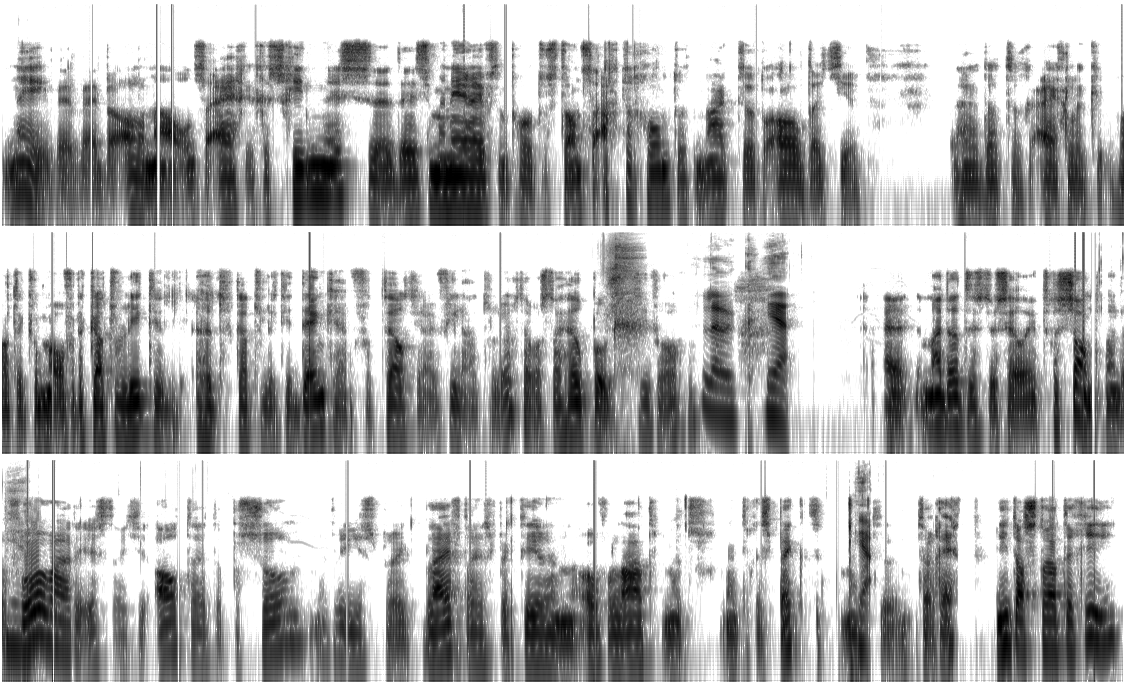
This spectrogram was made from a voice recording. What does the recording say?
nee, we, we, hebben allemaal onze eigen geschiedenis. Uh, deze meneer heeft een protestantse achtergrond. Dat maakt het al dat je. Uh, dat er eigenlijk, wat ik hem over de katholieken, het katholieke denken heb verteld, ja, viel uit de lucht. Hij was daar heel positief over. Leuk, ja. maar dat is dus heel interessant. Maar de ja. voorwaarde is dat je altijd de persoon met wie je spreekt blijft respecteren en overlaat met, met respect, met ja. terecht. Niet als strategie,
